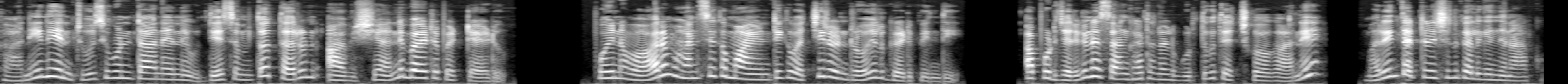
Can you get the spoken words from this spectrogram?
కానీ నేను చూసి ఉంటాననే ఉద్దేశంతో తరుణ్ ఆ విషయాన్ని బయటపెట్టాడు. పోయిన వారం హంసిక మా ఇంటికి వచ్చి రెండు రోజులు గడిపింది. అప్పుడు జరిగిన సంఘటనలు గుర్తుకు తెచ్చుకోగానే మరింత టెన్షన్ కలిగింది నాకు.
